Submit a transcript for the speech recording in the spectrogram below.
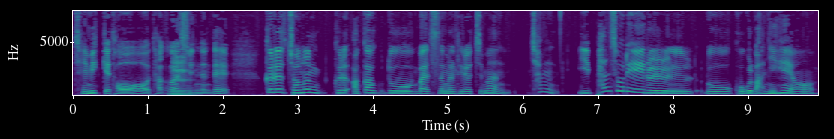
재밌게 더 다가갈 네. 수 있는데 그래서 저는 그래 아까도 말씀을 드렸지만 참 이 판소리를로 곡을 많이 해요.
